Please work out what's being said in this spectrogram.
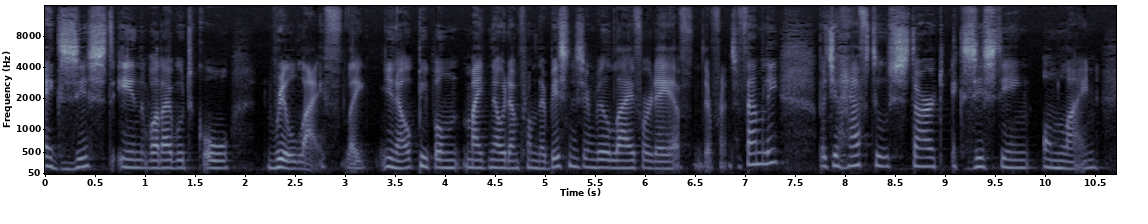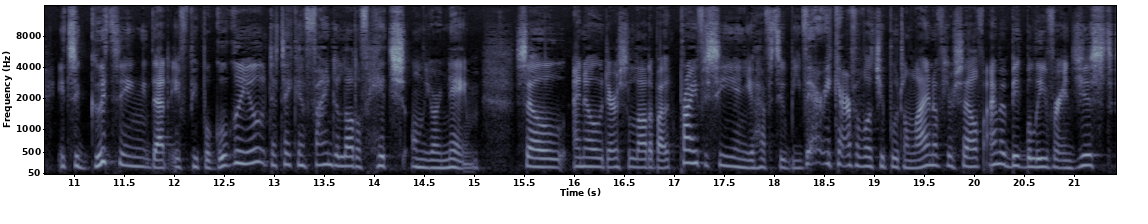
exist in what I would call real life. Like, you know, people might know them from their business in real life or they have their friends and family, but you have to start existing online. It's a good thing that if people Google you, that they can find a lot of hits on your name. So I know there's a lot about privacy and you have to be very careful what you put online of yourself. I'm a big believer in just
